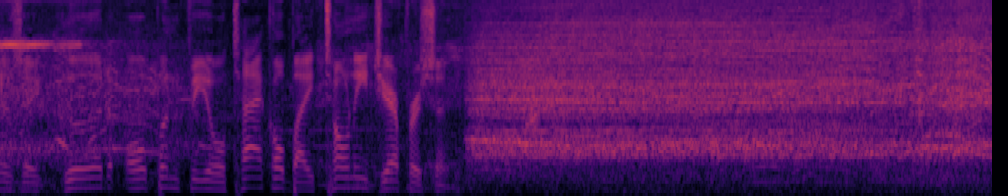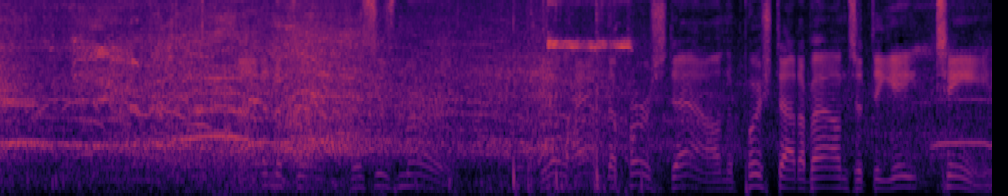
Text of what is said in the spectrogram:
That is a good open field tackle by Tony Jefferson. Out in the flat. This is Murray. He'll have the first down, the pushed out of bounds at the 18.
